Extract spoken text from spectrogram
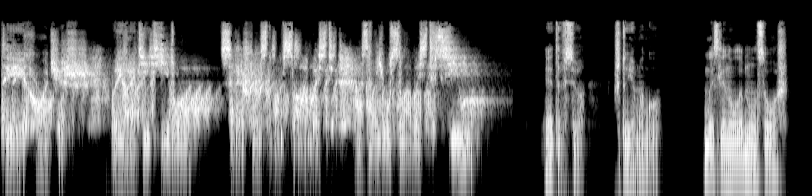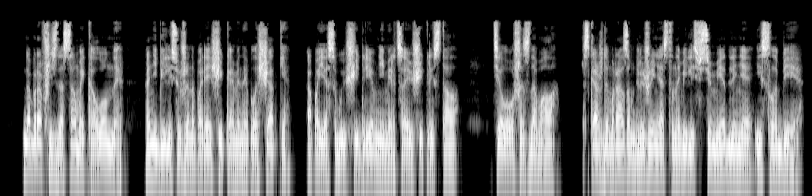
«Ты хочешь превратить его совершенство в слабость, а свою слабость в силу?» «Это все, что я могу», — мысленно улыбнулся Ош. Добравшись до самой колонны, они бились уже на парящей каменной площадке, опоясывающей древний мерцающий кристалл. Тело Оша сдавало. С каждым разом движения становились все медленнее и слабее.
